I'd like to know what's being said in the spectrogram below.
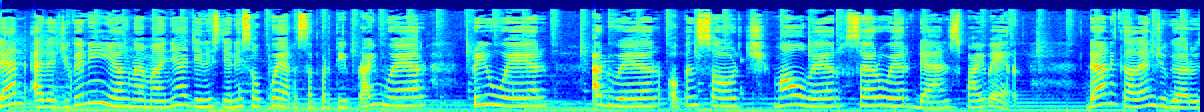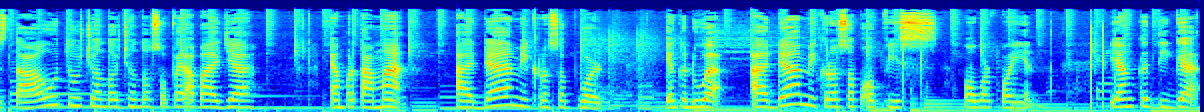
Dan ada juga nih yang namanya jenis-jenis software seperti primeware, freeware, adware, open source, malware, shareware, dan spyware. Dan kalian juga harus tahu tuh contoh-contoh software apa aja. Yang pertama, ada Microsoft Word. Yang kedua, ada Microsoft Office PowerPoint. Yang ketiga,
